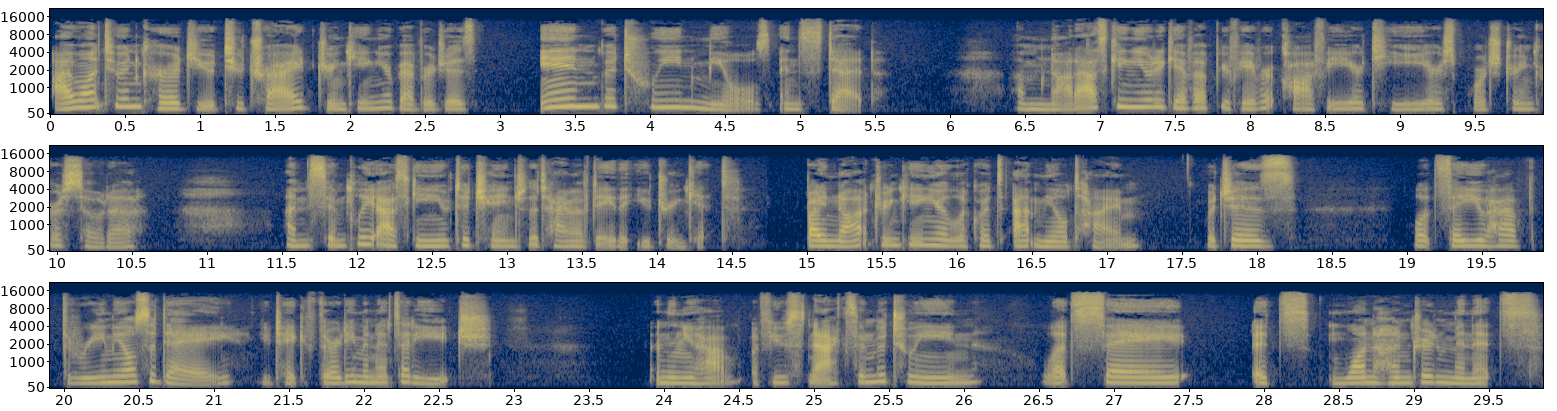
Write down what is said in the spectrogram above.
I want to encourage you to try drinking your beverages in between meals instead. I'm not asking you to give up your favorite coffee or tea or sports drink or soda. I'm simply asking you to change the time of day that you drink it. By not drinking your liquids at mealtime, which is, let's say you have three meals a day, you take 30 minutes at each, and then you have a few snacks in between. Let's say it's 100 minutes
